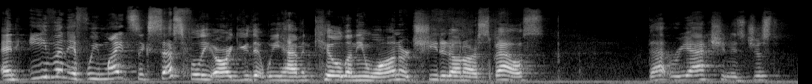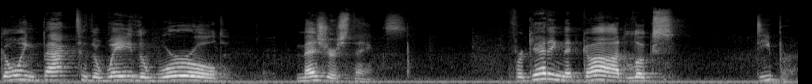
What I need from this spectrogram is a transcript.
And even if we might successfully argue that we haven't killed anyone or cheated on our spouse, that reaction is just going back to the way the world measures things, forgetting that God looks deeper.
